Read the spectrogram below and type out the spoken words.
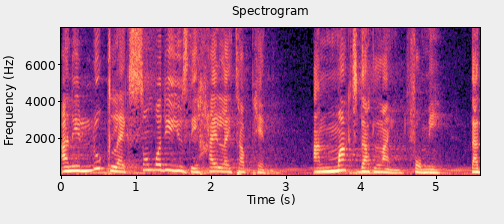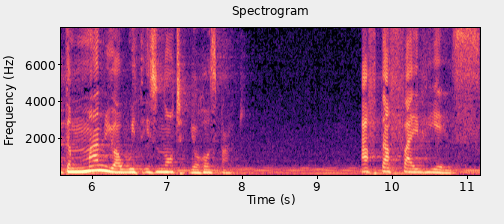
And it looked like somebody used a highlighter pen and marked that line for me that the man you are with is not your husband. After five years,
